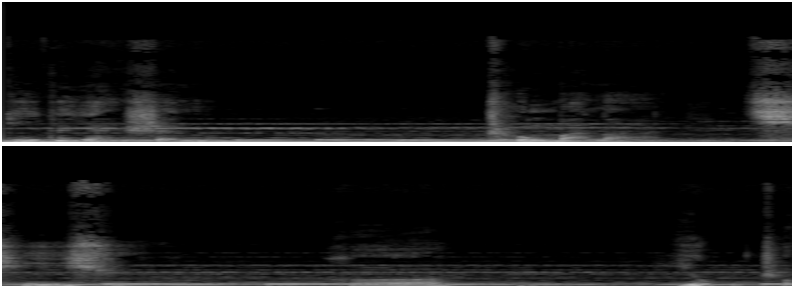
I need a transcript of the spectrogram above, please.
你的眼神充满了期许和忧愁。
